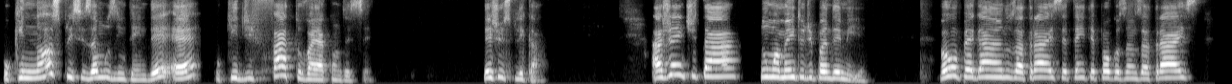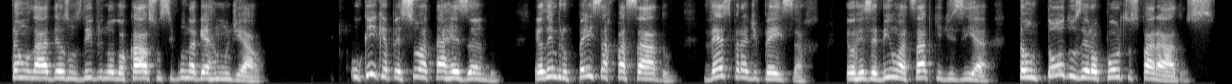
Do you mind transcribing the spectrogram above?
O que nós precisamos entender é o que de fato vai acontecer. Deixa eu explicar. A gente está num momento de pandemia. Vamos pegar anos atrás, 70 e poucos anos atrás, estão lá, Deus nos livre, no Holocausto, Segunda Guerra Mundial. O que, que a pessoa está rezando? Eu lembro o Pesach passado, véspera de Pesach eu recebi um WhatsApp que dizia: estão todos os aeroportos parados.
